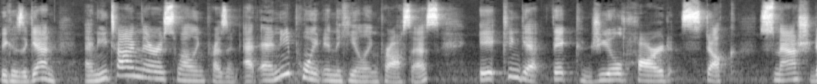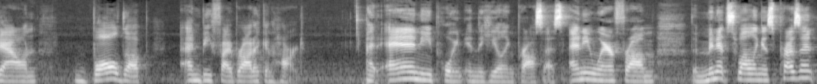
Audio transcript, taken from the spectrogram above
because, again, anytime there is swelling present at any point in the healing process, it can get thick, congealed, hard, stuck, smashed down, balled up, and be fibrotic and hard at any point in the healing process, anywhere from the minute swelling is present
